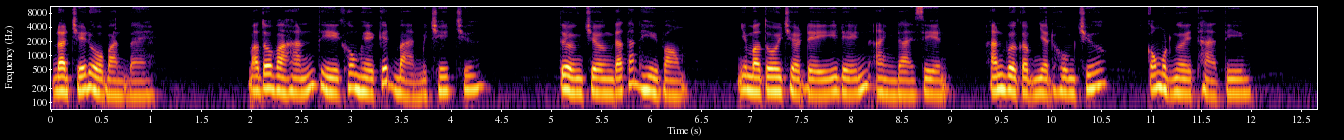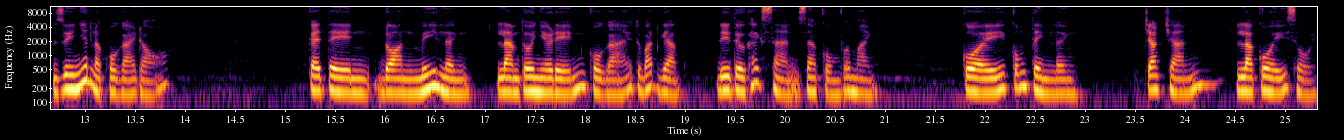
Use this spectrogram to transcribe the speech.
đặt chế độ bạn bè. Mà tôi và hắn thì không hề kết bạn mới chết chứ. Tưởng chừng đã tắt hy vọng. Nhưng mà tôi chợt để ý đến ảnh đại diện. Hắn vừa cập nhật hôm trước, có một người thả tim. Duy nhất là cô gái đó. Cái tên Đoàn Mỹ Linh làm tôi nhớ đến cô gái tôi bắt gặp đi từ khách sạn ra cùng với Mạnh. Cô ấy cũng tên Linh. Chắc chắn là cô ấy rồi.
